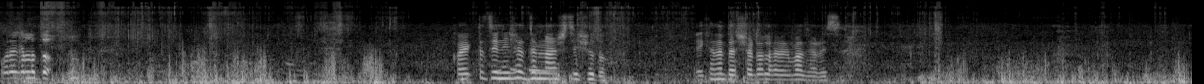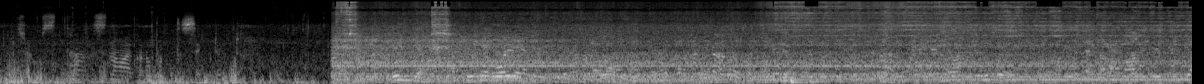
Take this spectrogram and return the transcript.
পড়ে গেল তো। কয়েকটা জিনিসের জন্য আসছি শুধু। এখানে দেড়শো ডলারের বাজার হয়েছে। এখনও পড়তেছে একটু। আজকাতে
